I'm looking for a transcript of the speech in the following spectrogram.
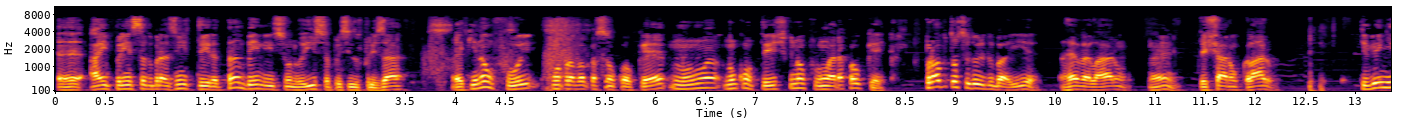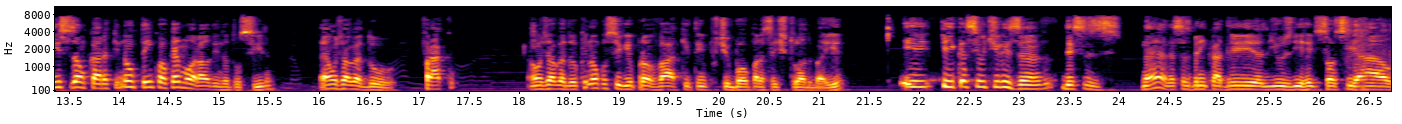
é, a imprensa do Brasil inteira também mencionou isso, é preciso frisar, é que não foi uma provocação qualquer, numa, num contexto que não, foi, não era qualquer. Os próprios torcedores do Bahia revelaram, né, deixaram claro, que Vinícius é um cara que não tem qualquer moral dentro da torcida, é um jogador fraco, é um jogador que não conseguiu provar que tem futebol para ser titular do Bahia, e fica se utilizando desses, né, dessas brincadeiras de uso de rede social.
